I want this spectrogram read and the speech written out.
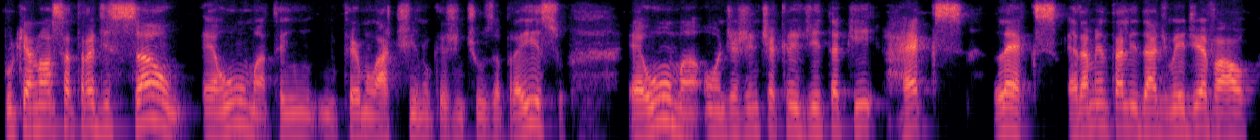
porque a nossa tradição é uma, tem um termo latino que a gente usa para isso, é uma onde a gente acredita que rex lex era a mentalidade medieval,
